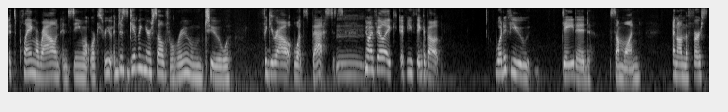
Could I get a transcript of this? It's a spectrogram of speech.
it's playing around and seeing what works for you and just giving yourself room to figure out what's best. It's, mm. you know, I feel like if you think about what if you dated someone and on the first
